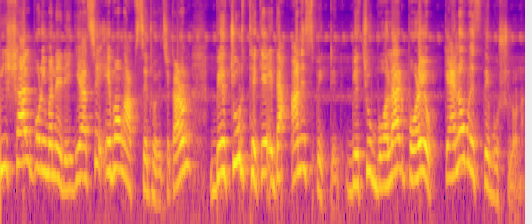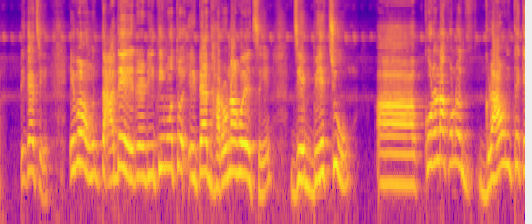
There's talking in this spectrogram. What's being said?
বিশাল পরিমাণে রেগে আছে এবং আপসেট হয়েছে। কারণ বেচুর থেকে এটা আনএক্সপেক্টেড বেচু বলার পরেও কেন বেচতে বসল না? ঠিক আছে? এবং তাদের রীতিমতো এটা ধারণা হয়েছে যে বেচু কোনো না কোনো গ্রাউন্ড থেকে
